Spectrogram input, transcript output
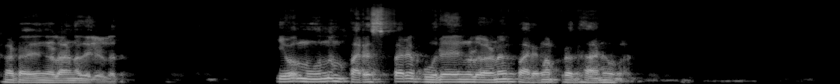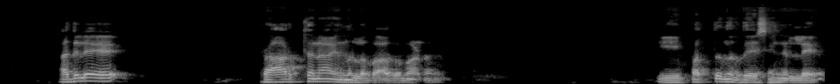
ഘടകങ്ങളാണ് അതിലുള്ളത്. ഇവ മൂന്നും പരസ്പര പൂരകങ്ങളുമാണ് പരമപ്രധാനവുമാണ്. അതിലെ പ്രാർത്ഥന എന്നുള്ള ഭാഗമാണ്. ഈ പത്ത് നിർദ്ദേശങ്ങളിലെ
